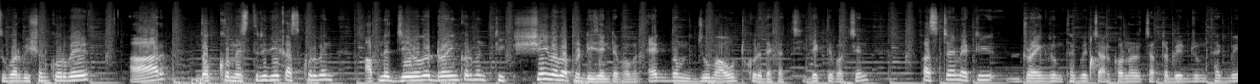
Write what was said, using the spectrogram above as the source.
সুপারভিশন করবে, আর দক্ষ মিস্ত্রি দিয়ে কাজ করবেন, আপনি যেভাবে ড্রয়িং করবেন, ঠিক সেইভাবে আপনার ডিজাইনটা পাবেন। একদম জুম আউট করে দেখাচ্ছি, দেখতে পাচ্ছেন? ফার্স্ট টাইম একটি ড্রয়িং রুম থাকবে, চার কর্নারে চারটা বেডরুম থাকবে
